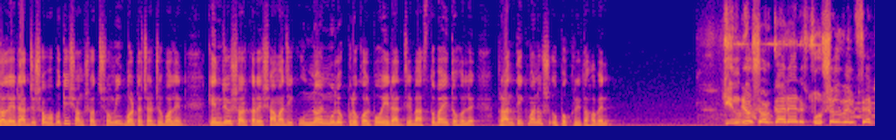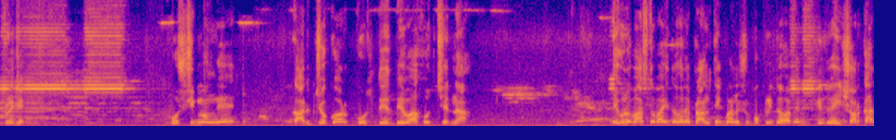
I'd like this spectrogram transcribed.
দলের রাজ্য সভাপতি সংসদ শ্রমিক ভট্টাচার্য বলেন, কেন্দ্রীয় সরকারের সামাজিক উন্নয়নমূলক প্রকল্প এই রাজ্যে বাস্তবায়িত হলে প্রান্তিক মানুষ উপকৃত হবেন। কেন্দ্রীয় সরকারের সোশ্যাল ওয়েলফেয়ার প্রজেক্ট পশ্চিমবঙ্গে কার্যকর করতে দেওয়া হচ্ছে না। এগুলো বাস্তবায়িত হলে প্রান্তিক মানুষ উপকৃত হবেন, কিন্তু এই সরকার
